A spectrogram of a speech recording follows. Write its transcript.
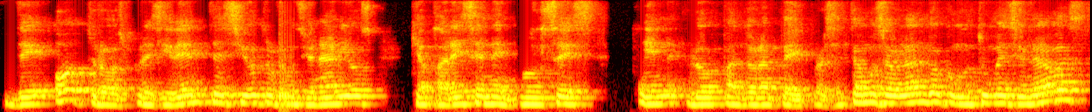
de otros presidentes y otros funcionarios que aparecen entonces en los Pandora Papers. Estamos hablando, como tú mencionabas,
